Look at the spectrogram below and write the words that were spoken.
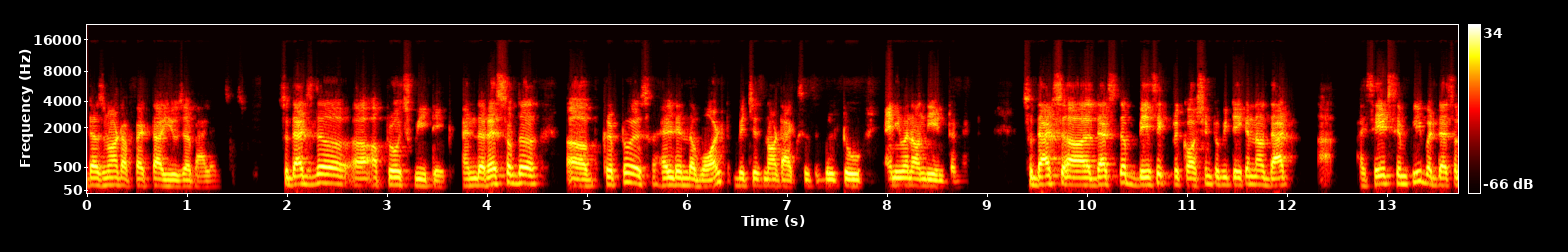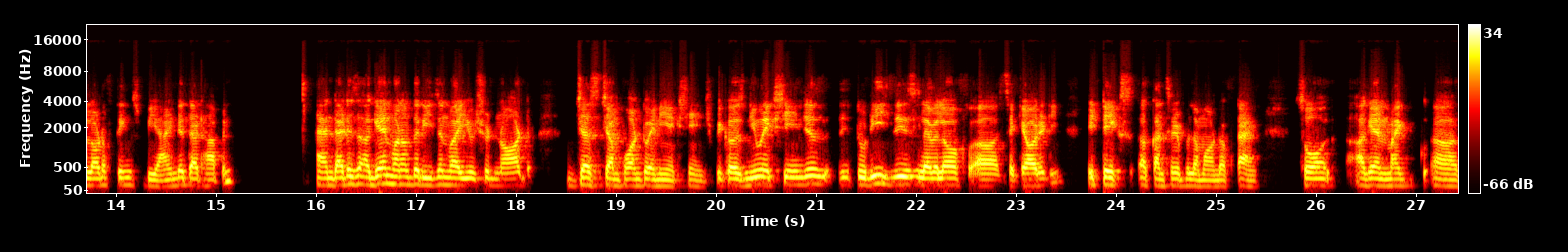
does not affect our user balances. So that's the uh, approach we take, and the rest of the uh, crypto is held in the vault, which is not accessible to anyone on the internet. So that's that's the basic precaution to be taken. Now that I say it simply, but there's a lot of things behind it that happen. And that is again one of the reason why you should not just jump onto any exchange because new exchanges to reach this level of uh, security it takes a considerable amount of time so again my uh,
